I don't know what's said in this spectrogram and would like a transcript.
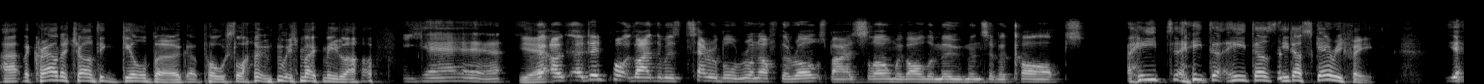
Uh, the crowd are chanting Gilbert at Paul Sloan, which made me laugh. yeah. Yeah, I, I did put like there was terrible run off the ropes by Sloan with all the movements of a corpse. he he he does he does scary feet. Yeah.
